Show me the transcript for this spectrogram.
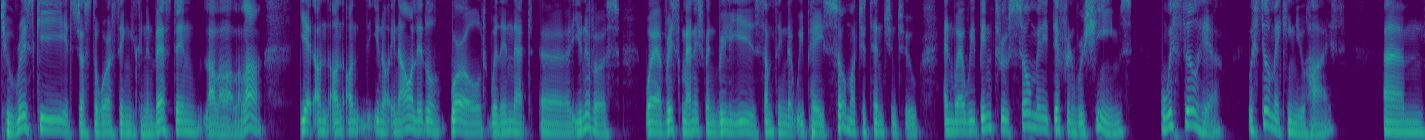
too risky. It's just the worst thing you can invest in. La la la la la. Yet on on on you know, in our little world within that uh, universe, where risk management really is something that we pay so much attention to, and where we've been through so many different regimes, we're still here. We're still making new highs. Um,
